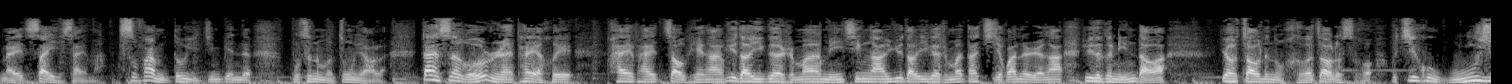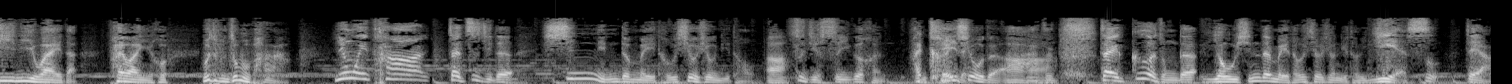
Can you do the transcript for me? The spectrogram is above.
来晒一晒嘛。吃饭都已经变得不是那么重要了，但是偶尔呢，他也会拍一拍照片啊，遇到一个什么明星啊，遇到一个什么他喜欢的人啊，遇到个领导啊，要照那种合照的时候，我几乎无一例外的拍完以后，我怎么这么胖啊？因为他在自己的心灵的美头秀秀里头啊自己是一个很很可以秀的啊啊，在各种的有形的美头秀秀里头也是这样。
